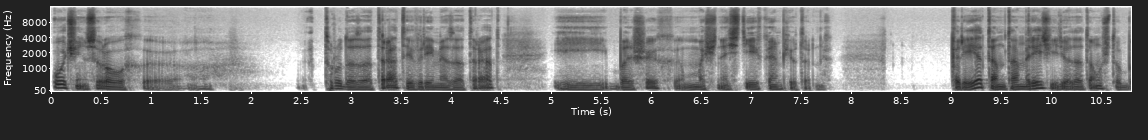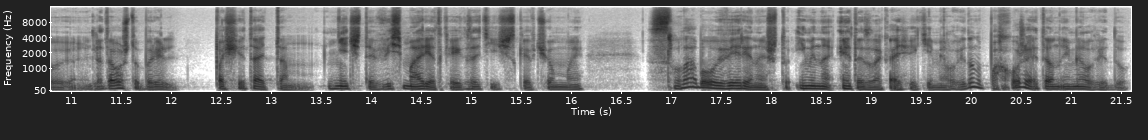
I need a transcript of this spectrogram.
очень суровых э, трудозатрат и время затрат и больших мощностей компьютерных. При этом там речь идет о том, чтобы для того, чтобы посчитать там нечто весьма редкое, экзотическое, в чем мы слабо уверены, что именно это заказчик имел в виду. Ну, похоже, это он имел в виду.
